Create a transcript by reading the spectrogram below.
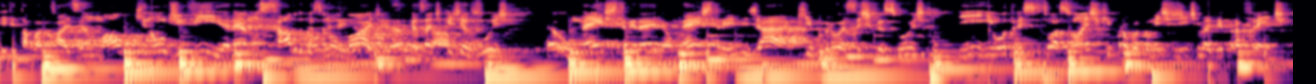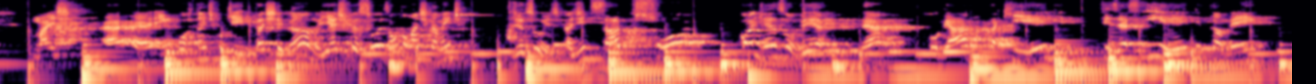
ele estava fazendo algo que não devia, né? No sábado você não pode, apesar de que Jesus, é o mestre, né? Ele é o mestre, ele já quebrou essas pessoas em, outras situações que provavelmente a gente vai ver para frente. Mas é, é, importante porque ele está chegando e as pessoas automaticamente, Jesus, a gente sabe que o Senhor pode resolver, né? Rogaram para que ele fizesse e ele também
